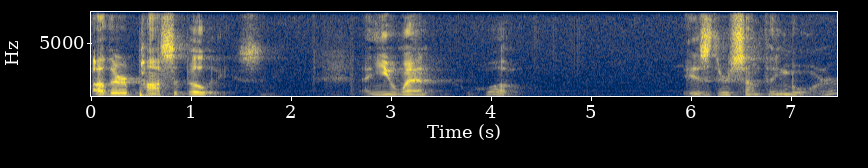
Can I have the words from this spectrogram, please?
Other possibilities. And you went, whoa, is there something more?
